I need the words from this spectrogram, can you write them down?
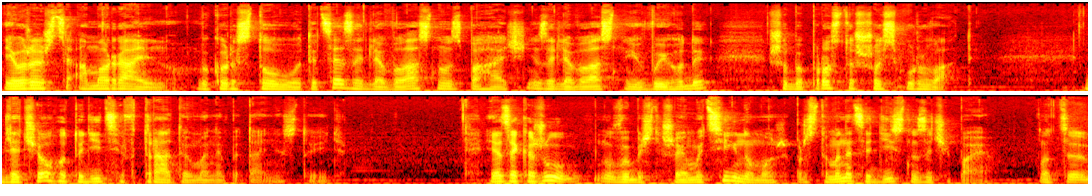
Я вважаю, що це аморально використовувати це задля власного збагачення, задля власної вигоди, щоб просто щось урвати. Для чого тоді ці втрати в мене питання стоїть? Я це кажу, ну вибачте, що емоційно може, просто мене це дійсно зачіпає. От е,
